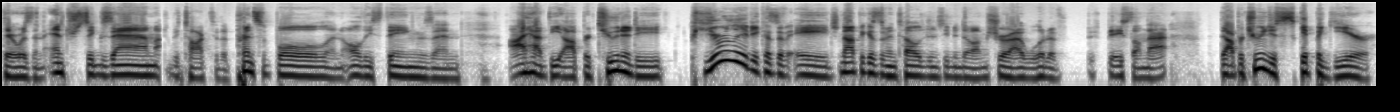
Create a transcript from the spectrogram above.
there was an entrance exam. We talked to the principal and all these things. And I had the opportunity purely because of age, not because of intelligence, even though I'm sure I would have based on that, the opportunity to skip a year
